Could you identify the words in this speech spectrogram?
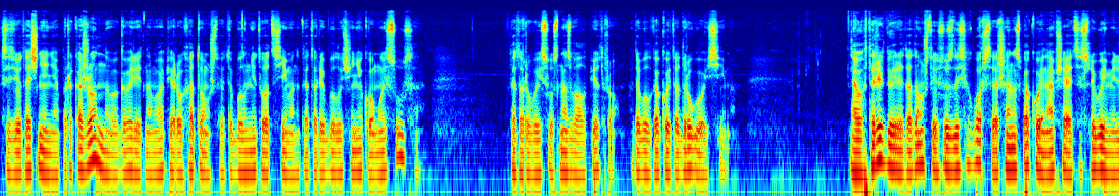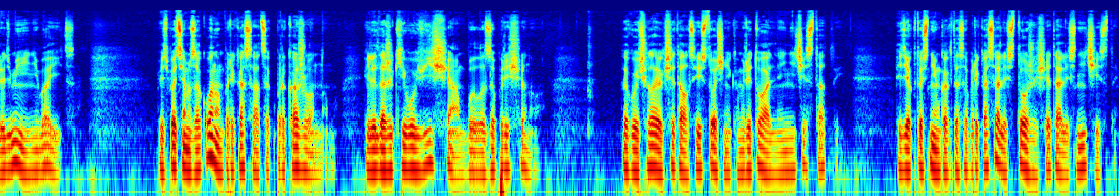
Кстати, уточнение прокаженного говорит нам, во-первых, о том, что это был не тот Симон, который был учеником Иисуса, которого Иисус назвал Петром. Это был какой-то другой Симон. А во-вторых, говорит о том, что Иисус до сих пор совершенно спокойно общается с любыми людьми и не боится. Ведь по тем законам прикасаться к прокаженному или даже к его вещам было запрещено. Такой человек считался источником ритуальной нечистоты. И те, кто с ним как-то соприкасались, тоже считались нечистыми.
